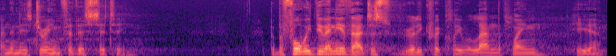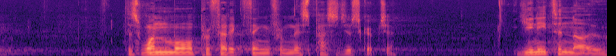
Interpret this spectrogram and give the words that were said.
and in His dream for this city. But before we do any of that, just really quickly, we'll land the plane here. There's one more prophetic thing from this passage of Scripture. You need to know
